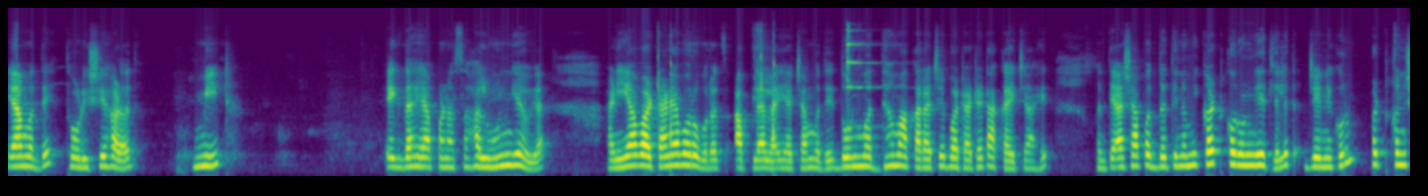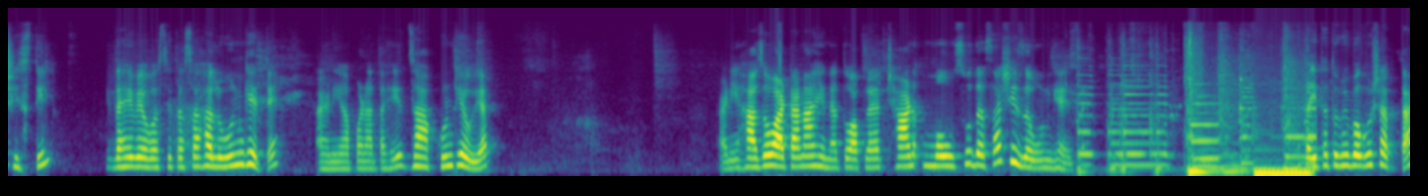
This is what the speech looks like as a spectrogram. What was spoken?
यामध्ये थोडीशी हळद मीठ एकदा हे आपण असं हलवून घेऊयात. आणि या वाटाण्याबरोबरच आपल्याला याच्यामध्ये दोन मध्यम आकाराचे बटाटे टाकायचे आहेत. पण ते अशा पद्धतीनं मी कट करून घेतलेले आहेत, जेणेकरून पटकन शिजतील. एकदा हे व्यवस्थित असं हलवून घेते. आणि आपण आता हे झाकून ठेवूयात. आणि हा जो वाटाणा आहे ना तो आपल्याला छान मौसूद असा शिजवून घ्यायचा आहे. आता इथं तुम्ही बघू शकता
